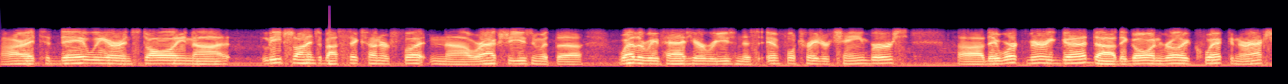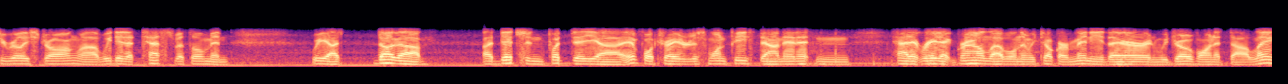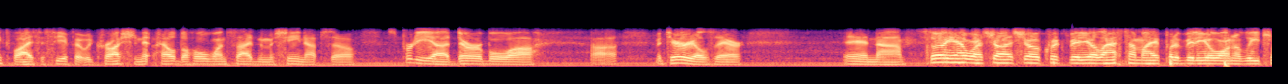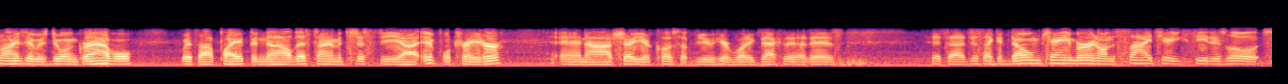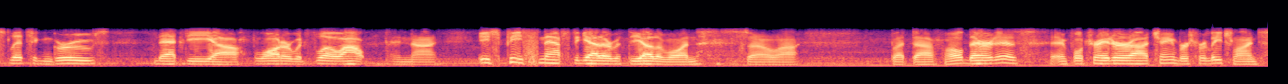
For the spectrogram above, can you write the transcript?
Alright, today we are installing uh, leach lines about 600 foot and uh, we're actually using with the weather we've had here, we're using this infiltrator chambers. Uh, they work very good, uh, they go in really quick and they're actually really strong. Uh, we did a test with them and we uh, dug a, a ditch and put the uh, infiltrator, just one piece down in it and had it right at ground level and then we took our mini there and we drove on it uh, lengthwise to see if it would crush and it held the whole one side of the machine up so it's pretty uh, durable uh, uh, materials there. And uh, so yeah we'll show, show a quick video. Last time I put a video on the leach lines it was doing gravel with a pipe and now this time it's just the uh, infiltrator. And uh, I'll show you a close-up view here what exactly that is it's uh, just like a dome chamber, and on the sides here you can see there's little slits and grooves that the uh, water would flow out, and uh, each piece snaps together with the other one. So, uh, but uh, well, there it is, infiltrator uh, chambers for leach lines.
